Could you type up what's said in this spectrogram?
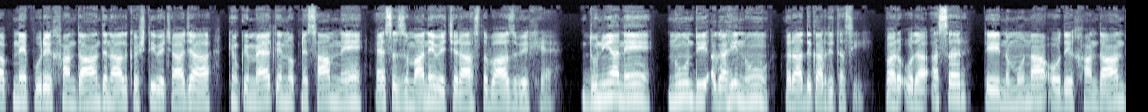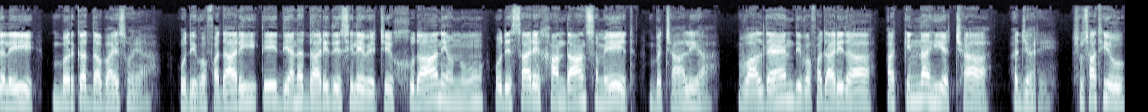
ਆਪਣੇ ਪੂਰੇ ਖਾਨਦਾਨ ਦੇ ਨਾਲ ਕਸ਼ਤੀ ਵਿੱਚ ਆ ਜਾ, ਕਿਉਂਕਿ ਮੈਂ ਤੈਨੂੰ ਆਪਣੇ ਸਾਹਮਣੇ ਇਸ ਜ਼ਮਾਨੇ ਵਿੱਚ ਰਾਸਤਬਾਜ਼ ਵੇਖਿਆ ਦੁਨੀਆ ਨੇ ਨੂੰ ਦੀ ਅਗਾਹੀ ਨੂੰ ਰੱਦ ਕਰ ਦਿੱਤਾ ਸੀ, ਪਰ ਉਹਦਾ ਅਸਰ ਤੇ ਨਮੂਨਾ ਉਹਦੇ ਖਾਨਦਾਨ ਦੇ ਲਈ ਬਰਕਤ ਦਾ ਬਾਇਸ ਹੋਇਆ। ਉਹਦੀ ਵਫਾਦਾਰੀ ਤੇ ਦਿਆਨਤਦਾਰੀ ਦੇ ਸਿਲੇ ਵਿੱਚ ਖੁਦਾ ਨੇ ਉਹਨੂੰ ਉਹਦੇ ਸਾਰੇ ਖਾਨਦਾਨ ਸਮੇਤ ਬਚਾ ਲਿਆ। ਵਾਲਦੈਨ ਦੀ ਵਫਾਦਾਰੀ ਦਾ ਆ ਕਿੰਨਾ ਹੀ ਅੱਛਾ ਅਜਰ ਹੈ ਸੋ ਸਾਥੀਓ,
